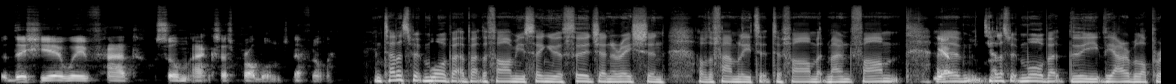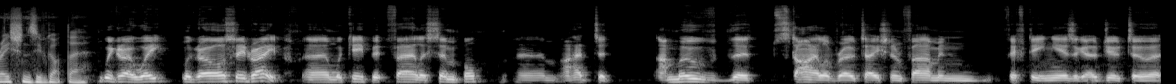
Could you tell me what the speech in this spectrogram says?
But this year, we've had some access problems, definitely. And tell us a bit more about, about the farm. You're saying you're a third generation of the family to, to farm at Mount Farm. Yep. Um, tell us a bit more about the, the arable operations you've got there. We grow wheat, we grow oilseed rape, and um, we keep it fairly simple. Um, I had to I moved the style of rotation and farming 15 years ago due to a,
